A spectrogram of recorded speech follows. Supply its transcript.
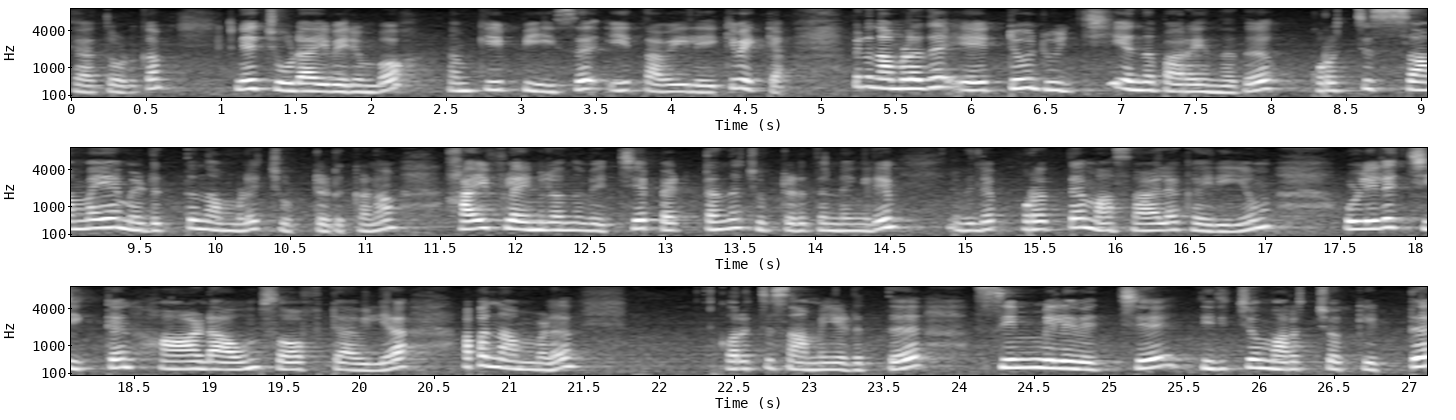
ചേർത്ത് കൊടുക്കാം. ഇനി ചൂടായി വരുമ്പോൾ നമുക്ക് ഈ പീസ് ഈ തവയിലേക്ക് വെക്കാം. പിന്നെ നമ്മളിത് ഏറ്റവും രുചി എന്ന് പറയുന്നത് കുറച്ച് സമയമെടുത്ത് നമ്മൾ ചുട്ടെടുക്കണം. ഹൈ ഫ്ലെയിമിലൊന്നും വെച്ച് പെട്ടെന്ന് ചുട്ടെടുത്തിട്ടുണ്ടെങ്കിൽ ഇതിന്റെ പുറത്തെ മസാല കരിയും ഉള്ളിലെ ചിക്കൻ ഹാർഡാവും സോഫ്റ്റ് ആവില്ല. അപ്പം നമ്മൾ കുറച്ച് സമയമെടുത്ത് സിമ്മിൽ വെച്ച് തിരിച്ചും മറിച്ചൊക്കെ ഇട്ട്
